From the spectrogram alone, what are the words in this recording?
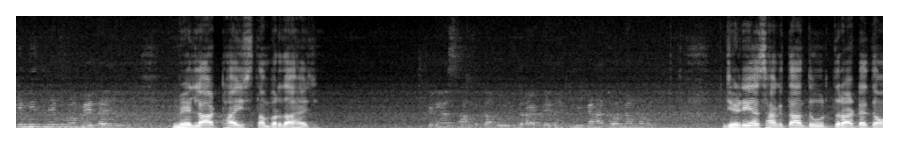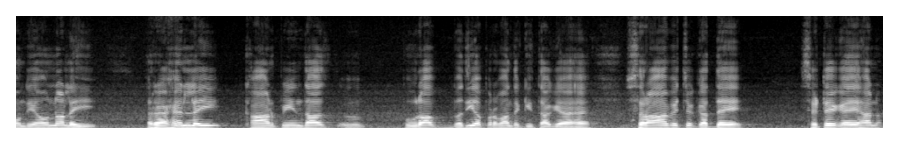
ਕਿੰਨੀ ਤਰੀਕ ਨੂੰ ਮੇਲਾ ਜੀ? ਮੇਲਾ 28 ਸਤੰਬਰ ਦਾ ਹੈ ਜੀ। ਕਿਹੜੀਆਂ ਸੰਗਤਾਂ ਦੂਰ ਦਰਾਡੇ ਨੇ ਕੀ ਕਹਿਣਾ ਚਾਹੁੰਦੇ ਉਹਨਾਂ ਨੂੰ? ਜਿਹੜੀਆਂ ਸੰਗਤਾਂ ਦੂਰ ਦਰਾਡੇ ਤੋਂ ਆਉਂਦੀਆਂ ਉਹਨਾਂ ਲਈ ਰਹਿਣ ਲਈ ਖਾਣ ਪੀਣ ਦਾ ਪੂਰਾ ਵਧੀਆ ਪ੍ਰਬੰਧ ਕੀਤਾ ਗਿਆ ਹੈ। ਸਰਾਂ ਵਿੱਚ ਗੱਦੇ ਸਿੱਟੇ ਗਏ ਹਨ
